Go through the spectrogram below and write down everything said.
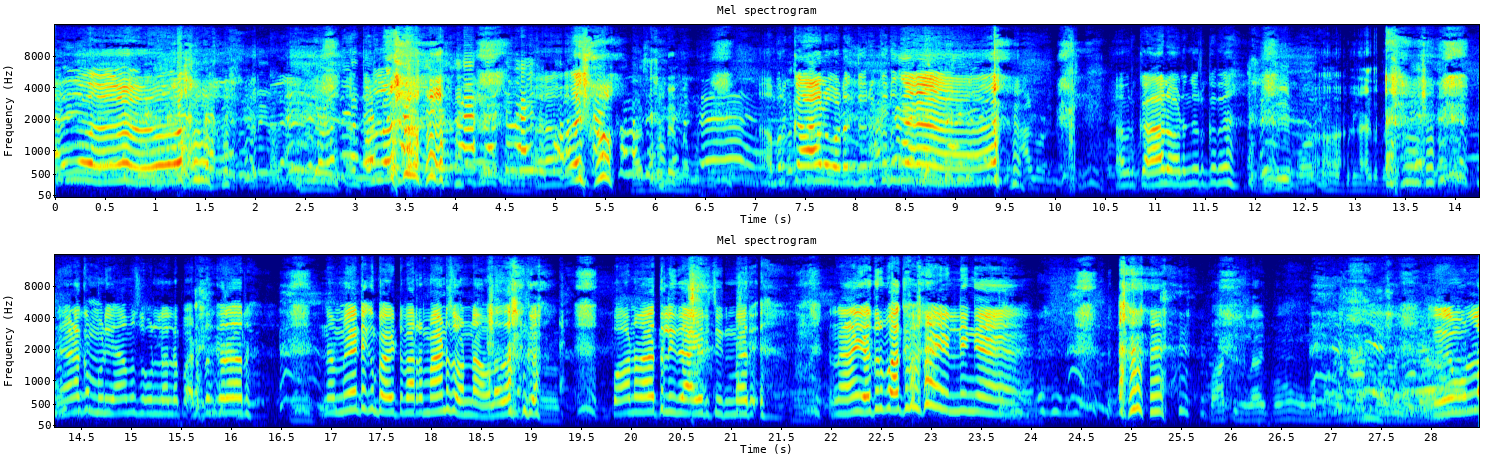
ஐயோ! ஐயோ! அப்புறம் கால் உடஞ்சிருக்குதுங்க அவர் கால் உடஞ்சிருக்குது நடக்க முடியாம சூழ்நிலை படுத்துக்கிறாரு மீட்டுக்கு போயிட்டு வரமான்னு சொன்னேன் அவ்வளோதாங்க போன வாரத்தில் இது ஆயிடுச்சு இந்த மாதிரி. நான் எதிர்பார்க்கவே இல்லைங்க. உள்ள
